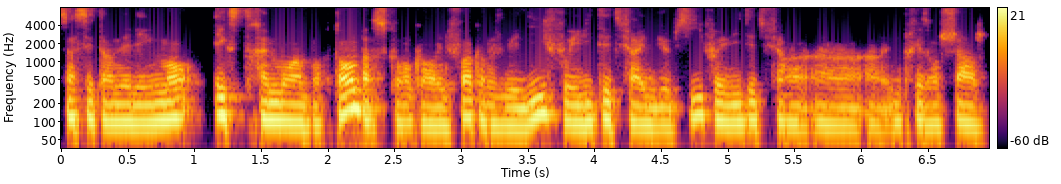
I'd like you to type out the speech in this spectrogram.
Ça, c'est un élément extrêmement important parce qu'encore une fois, comme je l'ai dit, il faut éviter de faire une biopsie, il faut éviter de faire une prise en charge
